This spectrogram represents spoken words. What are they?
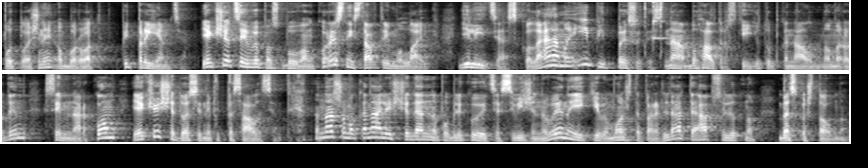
поточний оборот підприємця. Якщо цей випуск був вам корисний, ставте йому лайк, діліться з колегами і підписуйтесь на бухгалтерський YouTube канал номер 1 Семінар.com Бухгалтерський.ком, якщо ще досі не підписалися. На нашому каналі щоденно публікуються свіжі новини, які ви можете переглядати абсолютно безкоштовно.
